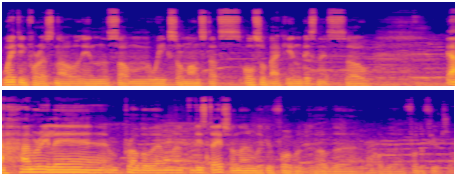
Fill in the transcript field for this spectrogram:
waiting for us now in some weeks or months that's also back in business. So yeah, I'm really proud of them at this stage and I'm looking forward of the, of the, for the future.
